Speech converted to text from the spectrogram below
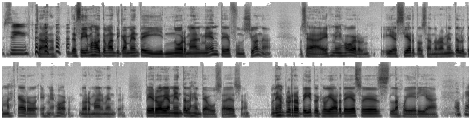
sí. o sea, decidimos automáticamente y normalmente funciona. O sea, es mejor y es cierto, o sea, normalmente lo que es más caro es mejor, normalmente. Pero obviamente la gente abusa de eso. Un ejemplo rapidito que voy a dar de eso es la joyería. Okay.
